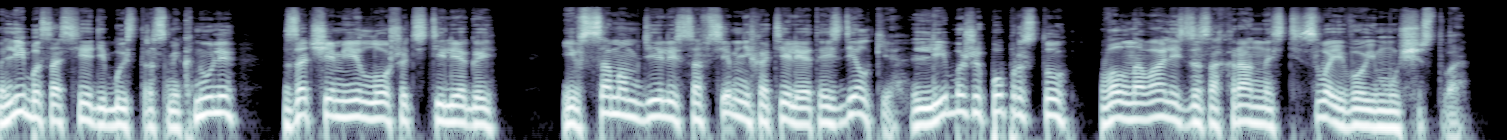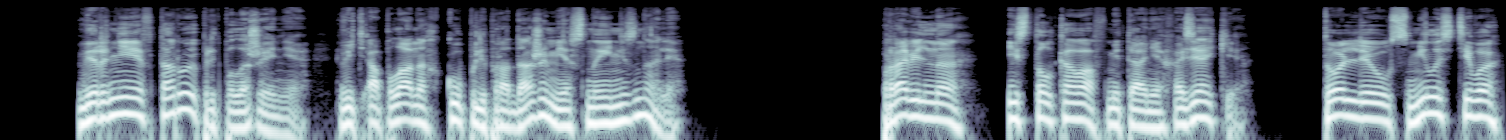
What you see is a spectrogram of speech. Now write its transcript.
Либо соседи быстро смекнули, зачем ей лошадь с телегой, и в самом деле совсем не хотели этой сделки, либо же попросту волновались за сохранность своего имущества. Вернее, второе предположение, ведь о планах купли-продажи местные не знали. Правильно истолковав метание хозяйки, Толлиус милостиво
